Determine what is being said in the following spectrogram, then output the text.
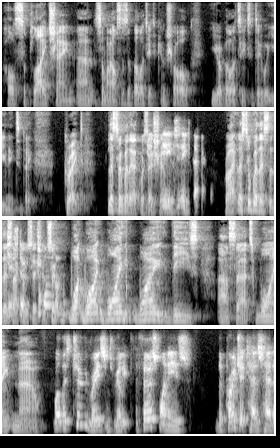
whole supply chain and someone else's ability to control your ability to do what you need to do. Great. Let's talk about the acquisition. Exactly. Right. Let's talk about this this yeah, acquisition. So, so why why why why these assets? Why now? Well, there's two reasons really. The first one is the project has had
